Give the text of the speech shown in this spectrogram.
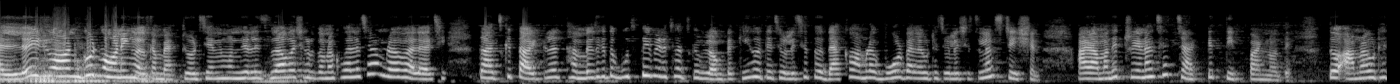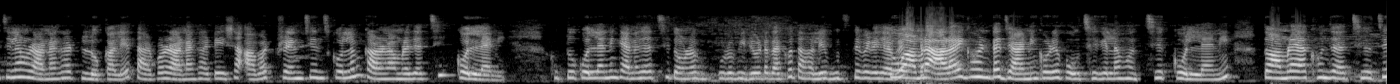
Hello everyone good morning welcome back to our channel Manjuli's blog আশা করি তোমরা খুব ভালো আছো, আমরাও ভালো আছি। তো আজকে টাইটেল আর থাম্বেল থেকে তো বুঝতেই পেরেছ আজকে ব্লগটা কী হতে চলেছে। তো দেখো, আমরা ভোরবেলা উঠে চলে এসেছিলাম স্টেশন আর আমাদের ট্রেন আছে চারটে তিপ্পান্নতে। তো আমরা উঠেছিলাম রানাঘাট লোকালে তারপর রানাঘাটে এসে আবার ট্রেন চেঞ্জ করলাম, কারণ আমরা যাচ্ছি কল্যাণী। তো কল্যাণী কেন যাচ্ছি তোমরা পুরো ভিডিওটা দেখো, তাহলেই বুঝতে পেরে যাবে। তো আমরা আড়াই ঘণ্টা জার্নি করে পৌঁছে গেলাম হচ্ছে কল্যাণী। তো আমরা এখন যাচ্ছি হচ্ছে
